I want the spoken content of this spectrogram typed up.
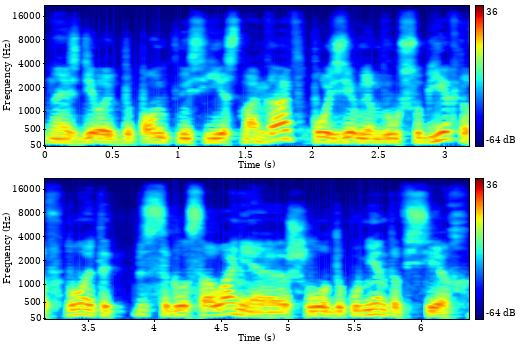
э, сделать дополнительный съезд на КАТ по землям двух субъектов, ну, это согласование шло документов всех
